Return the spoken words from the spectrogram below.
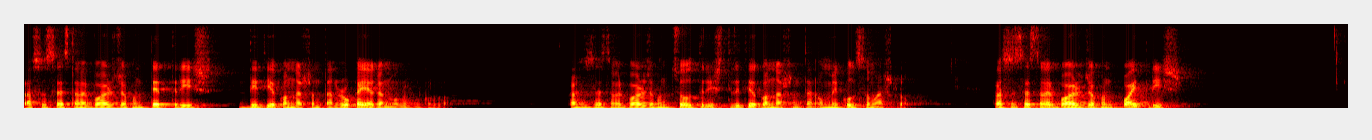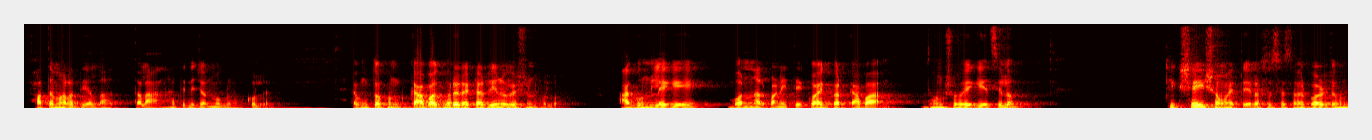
রাসুসাহ ইসলামের বয়স যখন তেত্রিশ, দ্বিতীয় কন্যা সন্তান রোকাইয়া জন্মগ্রহণ করল। রাসুসাহ ইসলামের বয়স যখন চৌত্রিশ, তৃতীয় কন্যা সন্তান উম্মে কুলসুম আসলো। রাসুসাহ ইসলামের বয়স যখন পঁয়ত্রিশ, ফাতেমা রাদি আল্লাহ তালা আনহা তিনি জন্মগ্রহণ করলেন এবং তখন কাবা ঘরের একটা রিনোভেশন হলো। আগুন লেগে বন্যার পানিতে কয়েকবার কাবা ধ্বংস হয়ে গিয়েছিল। ঠিক সেই সময়তে রাসুল ইসলামের বয়স যখন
